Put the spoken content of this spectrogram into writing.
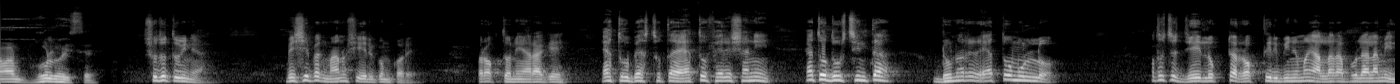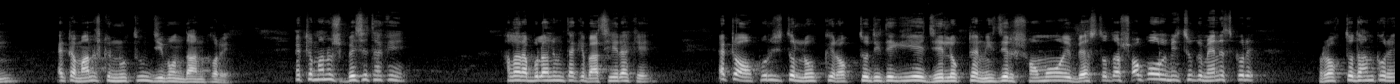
আমার ভুল হয়েছে শুধু তুই না বেশিরভাগ মানুষই এরকম করে। রক্ত নেওয়ার আগে এত ব্যস্ততা এত ফেরেশানি এত দুশ্চিন্তা ডোনারের এত মূল্য। অথচ যে লোকটা রক্তের বিনিময়ে আল্লাহ রাবুল আলমিন একটা মানুষকে নতুন জীবন দান করে একটা মানুষ বেঁচে থাকে আল্লাহ রাবুল আলমিন তাকে বাঁচিয়ে রাখে। একটা অপরিচিত লোককে রক্ত দিতে গিয়ে যে লোকটা নিজের সময় ব্যস্ততা সকল কিছুকে ম্যানেজ করে রক্ত দান করে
